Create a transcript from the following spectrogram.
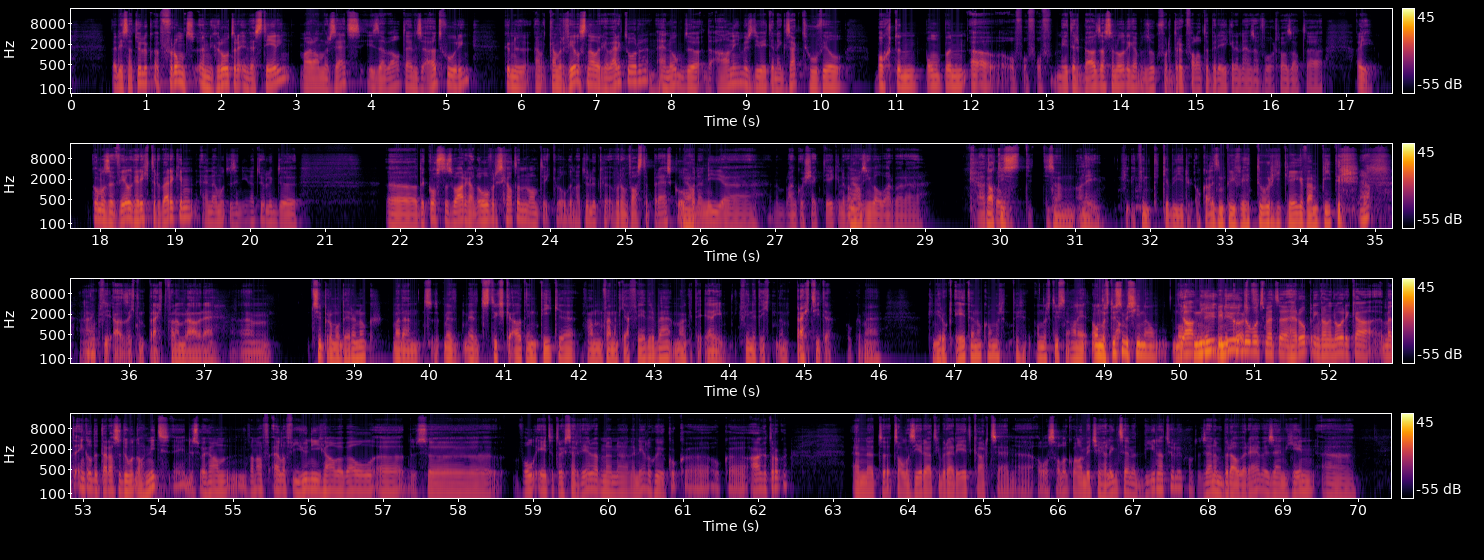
Dat is natuurlijk up front een grotere investering. Maar anderzijds is dat wel tijdens de uitvoering kunnen, kan, kan er veel sneller gewerkt worden. En ook de, de aannemers die weten exact hoeveel bochten, pompen eh, of, of, of meters buis dat ze nodig hebben. Dus ook voor drukvallen te berekenen enzovoort. Was dat, eh, allee, konden ze veel gerichter werken en dan moeten ze niet natuurlijk de, eh, de kosten zwaar gaan overschatten. Want ik wilde natuurlijk voor een vaste prijs kopen Ja. en niet eh, een blanco cheque tekenen van Ja. we zien wel waar we uh, Ja, het is, het is een... Allee, ik, vind, ik, heb hier ook al eens een privé-tour gekregen van Pieter. Ja, Ah, ik vind, ja, dat is echt een pracht van een brouwerij. Ehm super modern ook. Maar dan met, met het stukje authentieke van, van het café erbij, maakt het... Allee, ik vind het echt een pracht zitten. Ook, eh, je kunt hier ook eten ook ondertussen. ondertussen. Allee, ondertussen misschien al nog ja, niet nu, nu binnenkort. doen we het met de heropening van de horeca. Met enkel de terrassen doen we het nog niet. Hè. Dus we gaan vanaf 11 juni gaan we wel eh, dus, eh, vol eten terug serveren. We hebben een, een hele goede kok eh, ook eh, aangetrokken. En het, het zal een zeer uitgebreide eetkaart zijn. Eh, alles zal ook wel een beetje gelinkt zijn met bier natuurlijk, want we zijn een brouwerij. We zijn geen eh,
